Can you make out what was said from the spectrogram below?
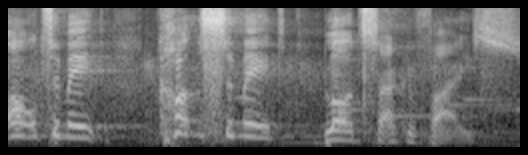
ultimate, consummate blood sacrifice.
